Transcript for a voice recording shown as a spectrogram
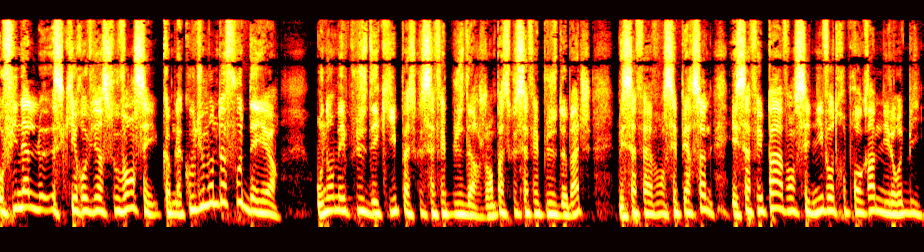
au final, ce qui revient souvent, c'est comme la Coupe du Monde de foot d'ailleurs. On en met plus d'équipes parce que ça fait plus d'argent, parce que ça fait plus de matchs, mais ça fait avancer personne. Et ça fait pas avancer ni votre programme ni le rugby.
